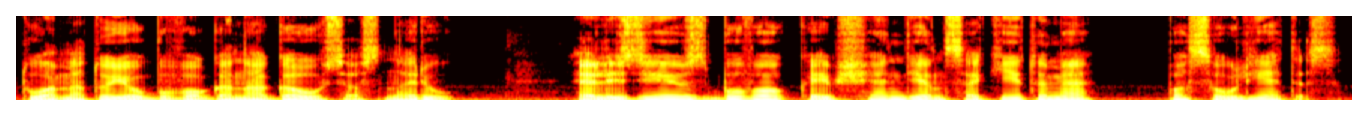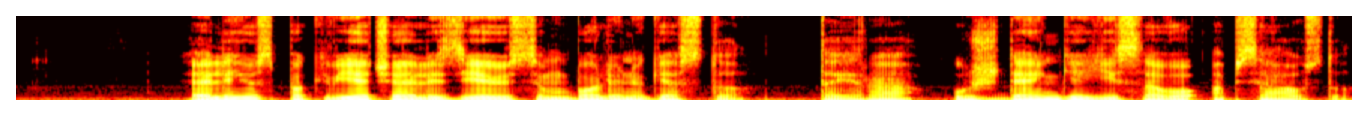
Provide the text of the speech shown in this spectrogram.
tuo metu jau buvo gana gausios narių. Eliziejus buvo, kaip šiandien sakytume, pasaulietis. Elijus pakviečia Eliziejų simboliniu gestu, tai yra uždengia jį savo apsaustu.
